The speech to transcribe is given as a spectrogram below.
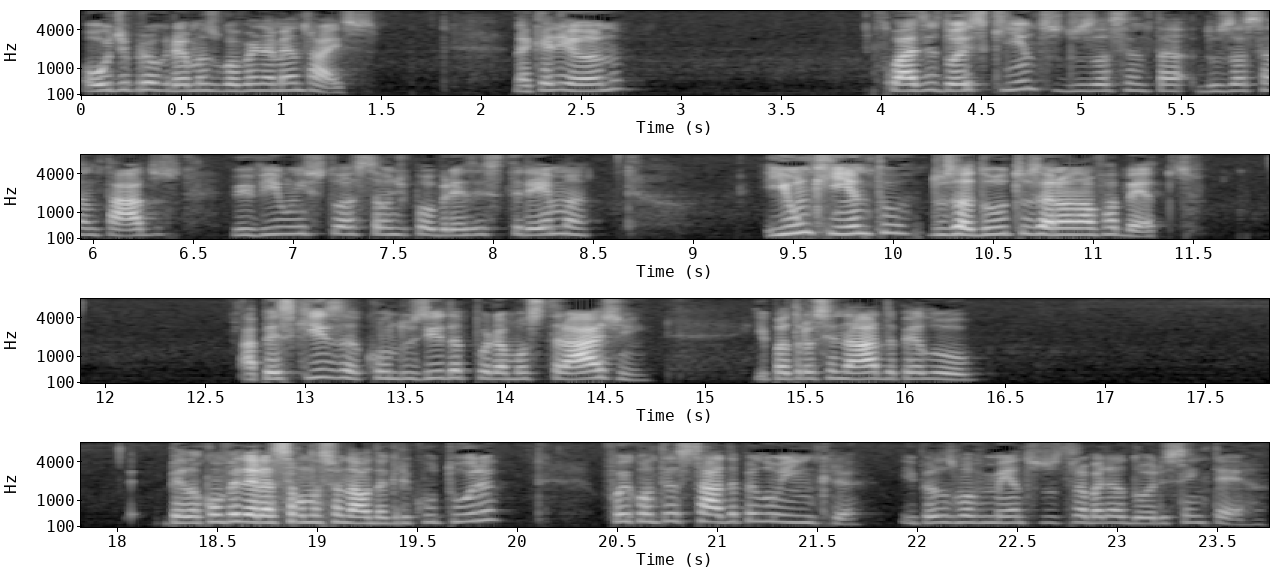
ou de programas governamentais. Naquele ano, quase dois quintos dos, assenta dos assentados viviam em situação de pobreza extrema e um quinto dos adultos eram analfabetos. A pesquisa, conduzida por amostragem e patrocinada pelo, pela Confederação Nacional da Agricultura, foi contestada pelo INCRA e pelos movimentos dos trabalhadores sem terra.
